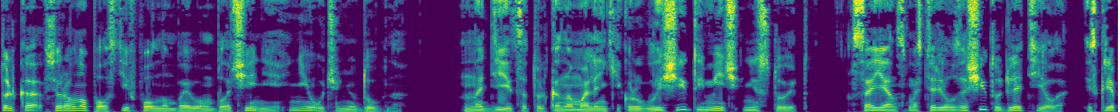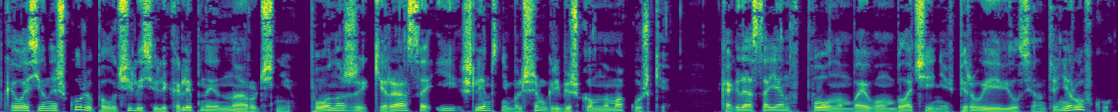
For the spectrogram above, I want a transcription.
только все равно ползти в полном боевом облачении не очень удобно. Надеяться только на маленький круглый щит и меч не стоит. Саян смастерил защиту для тела. Из крепкой лосиной шкуры получились великолепные наручни, поножи, кераса и шлем с небольшим гребешком на макушке. Когда Саян в полном боевом облачении впервые явился на тренировку,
